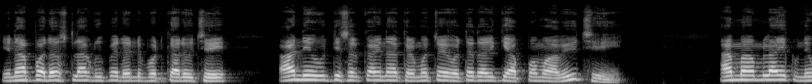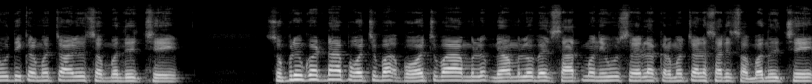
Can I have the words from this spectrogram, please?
તેના પર દસ લાખ રૂપિયા દંડ ફટકાર્યો છે. આ નિવૃત્તિ સરકારના કર્મચારી વળતર તરીકે આપવામાં આવ્યું છે. આ મામલા એક નિવૃત્તિ કર્મચારીઓ સંબંધિત છે. સુપ્રીમ કોર્ટના પહોંચવા પહોંચવા મામલો બે સાતમાં નિવૃત્ત થયેલા કર્મચારીઓ સાથે સંબંધિત છે.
